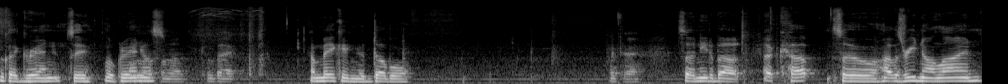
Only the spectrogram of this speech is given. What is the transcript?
Look like granules. See, little granules. Hold on, hold on. Come back. I'm making a double Okay. So I need about a cup. So I was reading online.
